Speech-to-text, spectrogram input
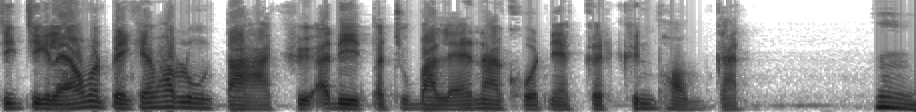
จริง ๆ แล้วมันเป็นแค่ภาพลวงตา คืออดีตปัจจุบันและอนาคตเนี่ยเกิดขึ้นพร้อมกัน อืม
